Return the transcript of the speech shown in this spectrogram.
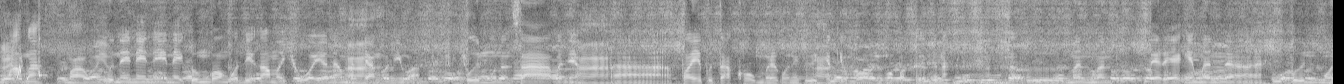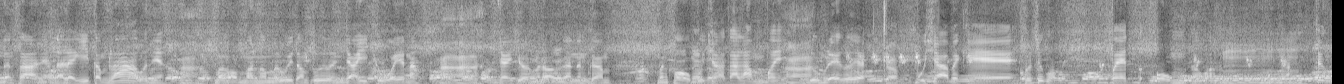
ด้วยมาปะมาวันอยู่ในในในในกลุ่มของคนที่เข้ามาช่วยอะนะมันอ่าจังคนนี้ว่าปืนมูนันซ่าปะเนี่ยอ่าอ่าไฟปุตตาคมอะไรพวกนี้คืออ่าจะเกี่ยวข้องเรื่องของปากเกิดนะก็คือมันมันแต่แรกเนี่ยมันอ่าปืนมูนันซ่าเนี่ยนั่นแหละที่ทำล่าปะเนี่ยอ่ามันบอกมันไม่รู้ทำปืนยายช่วยนะอ่ายายช่วยมันเอาเงินนั่นครับมันเข้าบูชาตาล่ำไปอ่าลืมแรกเลยอะครับบูชาไปแค่รู้สึกว่าแปดองค์เท่าไหร่ซึ่งพอ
